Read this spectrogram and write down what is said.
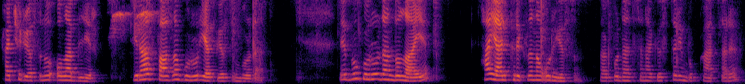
kaçırıyorsunuz olabilir. Biraz fazla gurur yapıyorsun burada. Ve bu gururdan dolayı hayal kırıklığına uğruyorsun. Bak buradan sana göstereyim bu kartları.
